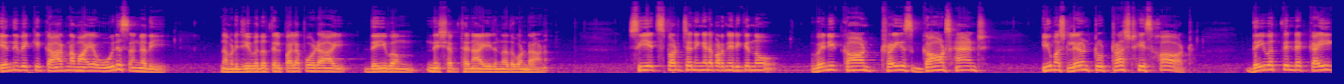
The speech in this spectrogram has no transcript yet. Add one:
എന്നിവയ്ക്ക് കാരണമായ ഒരു സംഗതി നമ്മുടെ ജീവിതത്തിൽ പലപ്പോഴായി ദൈവം നിശബ്ദനായിരുന്നത് കൊണ്ടാണ്. സി. എച്ച്. സ്പർജൻ ഇങ്ങനെ പറഞ്ഞിരിക്കുന്നു when you can't trace God's hand you must learn to trust his heart ദൈവത്തിന്റെ കൈ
